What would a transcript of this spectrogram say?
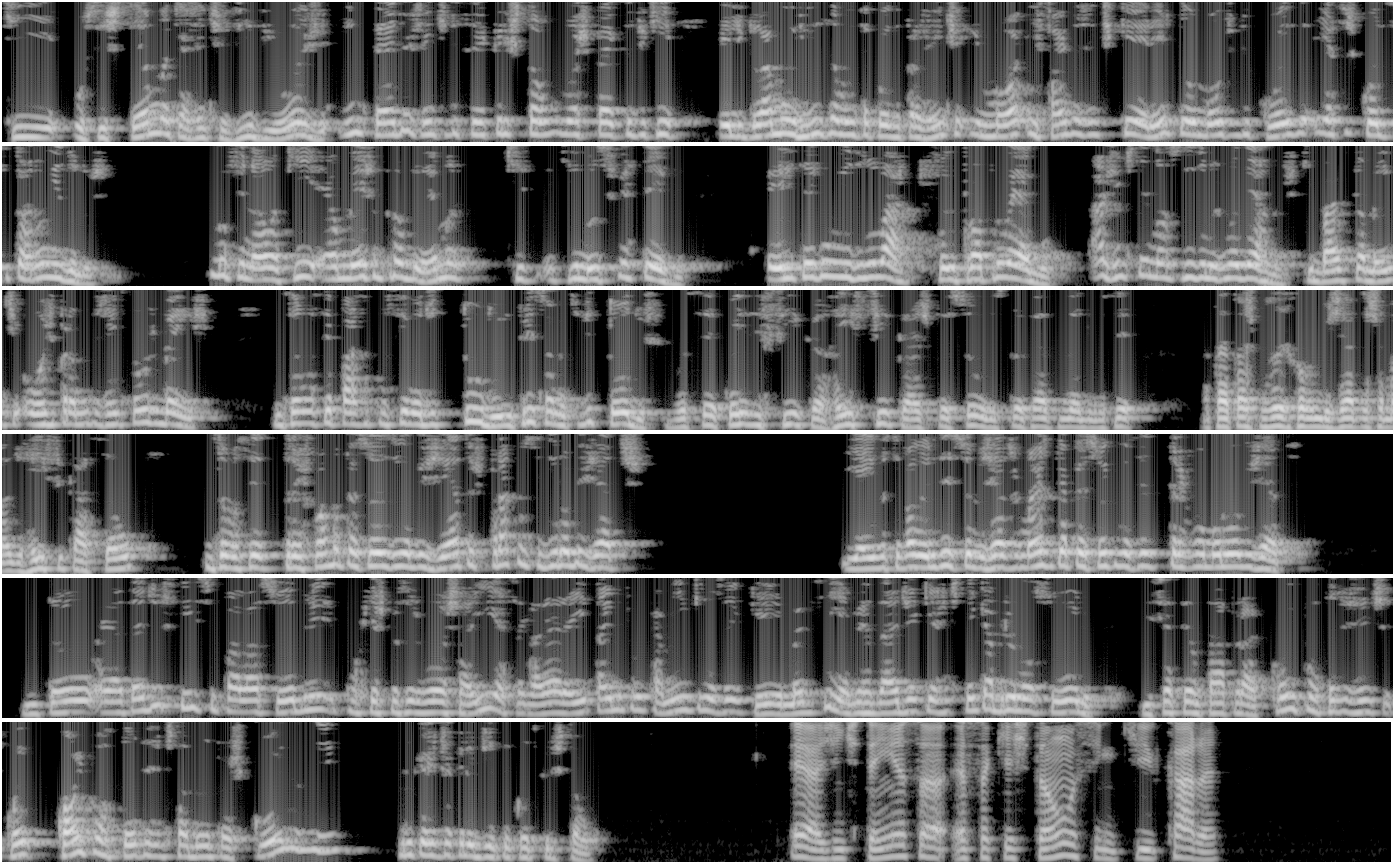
que o sistema que a gente vive hoje impede a gente de ser cristão no aspecto de que ele glamoriza muita coisa pra gente e, e faz a gente querer ter um monte de coisa e essas coisas se tornam ídolos. No final aqui é o mesmo problema que, que Lúcifer teve. Ele teve um ídolo lá, que foi o próprio ego. A gente tem nossos ídolos modernos, que basicamente hoje para muita gente são os bens. Então você passa por cima de tudo e principalmente de todos. Você coisifica, reifica as pessoas, esse processo né, de você tratar as pessoas como objetos é chamado de reificação. Então você transforma pessoas em objetos para conseguir objetos. E aí você valoriza esses objetos mais do que a pessoa que você transformou num objeto. Então é até difícil falar sobre, porque as pessoas vão achar, ih, essa galera aí tá indo para um caminho que não sei o quê. Mas sim, a verdade é que a gente tem que abrir o nosso olho e se atentar para qual importante a gente, qual, qual importância a gente está dando para as coisas e para o que a gente acredita enquanto cristão. É, a gente tem essa, essa questão assim que, cara,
